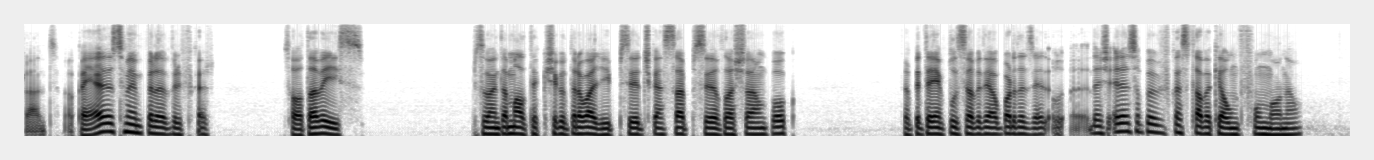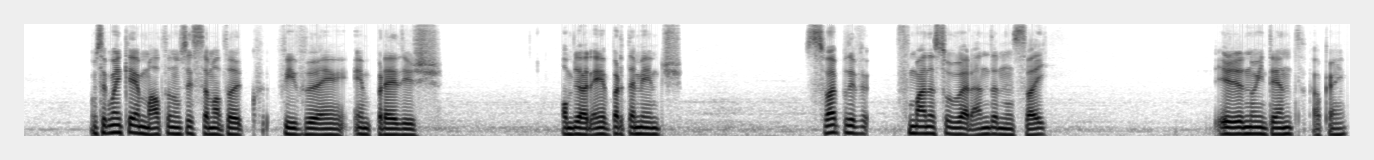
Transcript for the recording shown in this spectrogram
Pronto, ok. É assim mesmo para verificar. Só estava isso. Principalmente a malta que chega do trabalho e precisa descansar, precisa relaxar um pouco. De repente tem a polícia a bater à porta a dizer: era só para verificar se estava aqui algum fumo ou não. Não sei como é que é a malta, não sei se a malta vive em, em prédios, ou melhor, em apartamentos, se vai poder fumar na sua varanda, não sei eu não entendo, ok?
